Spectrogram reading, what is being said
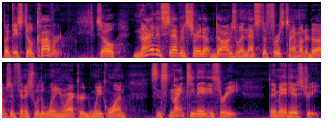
but they still covered. So nine and seven straight up dogs win. That's the first time underdogs have finished with a winning record in week one since 1983. They made history.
